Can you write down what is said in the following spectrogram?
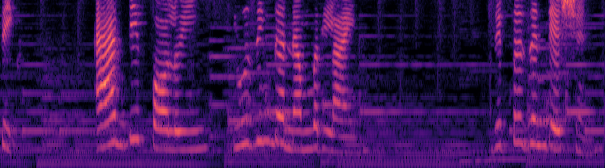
6. Add the following using the number line. Representation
